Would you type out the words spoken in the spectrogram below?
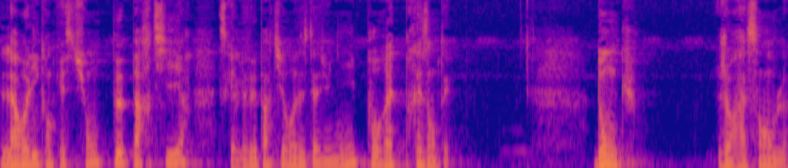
la relique en question peut partir, parce qu'elle devait partir aux États-Unis, pour être présentée. Donc je rassemble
